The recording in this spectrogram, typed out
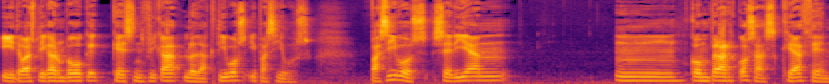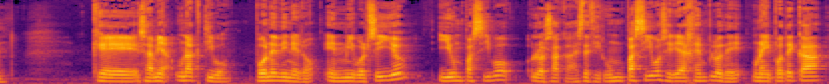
Y te voy a explicar un poco qué, significa lo de activos y pasivos. Pasivos serían mm, comprar cosas que hacen que, o sea, mira, un activo pone dinero en mi bolsillo y un pasivo lo saca. Es decir, un pasivo sería ejemplo de una hipoteca,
